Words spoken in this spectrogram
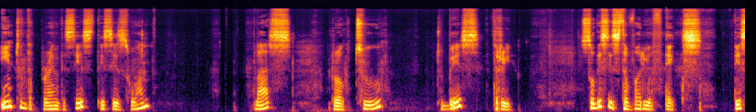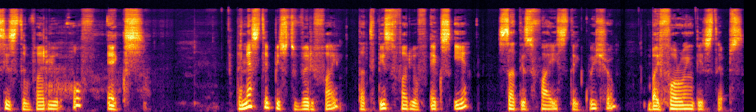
into the parentheses. This is 1 plus log 2 to base 3. So this is the value of x. This is the value of x. The next step is to verify that this value of x here satisfies the equation by following these steps.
